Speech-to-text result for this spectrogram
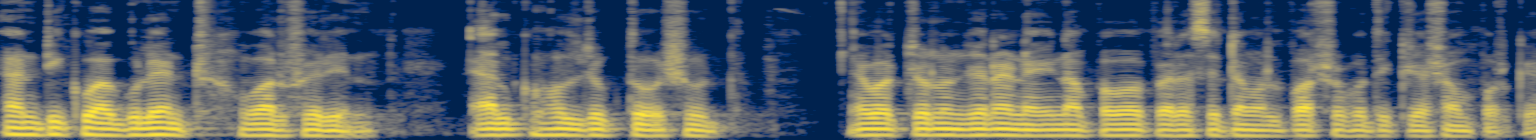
anticoagulant, warfarin, অ্যালকোহলযুক্ত ওষুধ। এবার চলুন জেনে নেই নাপা বা প্যারাসিটামল পার্শ্ব প্রতিক্রিয়া সম্পর্কে।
